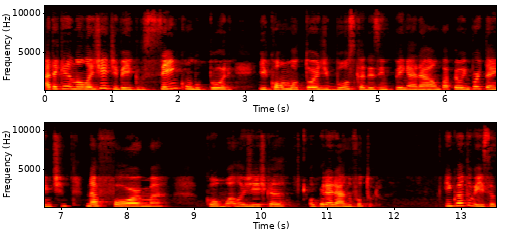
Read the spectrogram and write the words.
a tecnologia de veículos sem condutor e com motor de busca desempenhará um papel importante na forma como a logística operará no futuro. Enquanto isso,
